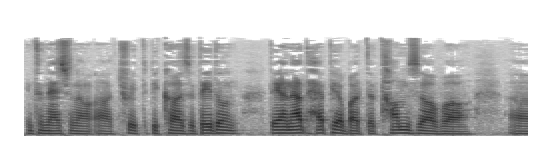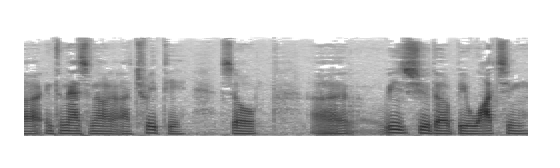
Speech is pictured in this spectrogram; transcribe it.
international uh, treaty because they don't they are not happy about the terms of uh, international treaty. So we should be watching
